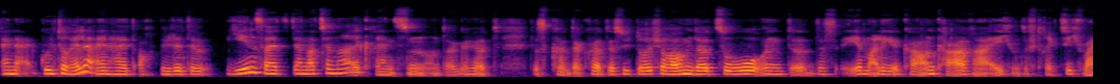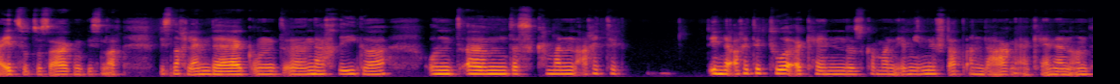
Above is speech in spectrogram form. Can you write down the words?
eine kulturelle Einheit auch bildete, jenseits der Nationalgrenzen. Und da gehört, das, da gehört der süddeutsche Raum dazu und äh, das ehemalige K&K-Reich und das streckt sich weit sozusagen bis nach, bis nach Lemberg und äh, nach Riga. Und ähm, das kann man architekt in der Architektur erkennen, das kann man irgendwie in den Stadtanlagen erkennen. Und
